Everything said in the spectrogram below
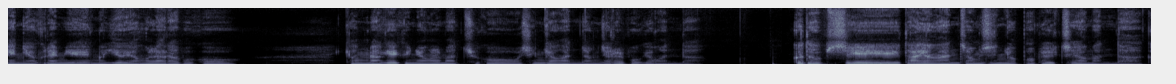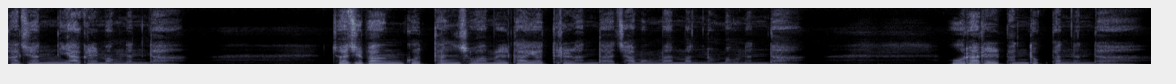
애니어그램 유형, 유형을 알아보고 경락의 균형을 맞추고 신경안정제를 복용한다. 끝없이 다양한 정신요법을 체험한다. 가전 약을 먹는다. 저지방 고탄수화물 다이어트를 한다. 자몽만 먹는- 먹는다. 오라를 판독받는다.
